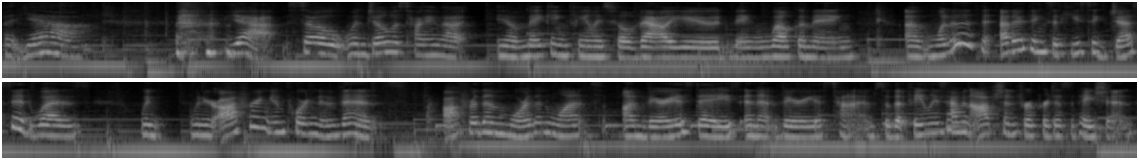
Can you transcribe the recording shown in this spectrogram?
But yeah, yeah. So when Jill was talking about, you know, making families feel valued, being welcoming, um, one of the th- other things that he suggested was when when you're offering important events, offer them more than once on various days and at various times so that families have an option for participation.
